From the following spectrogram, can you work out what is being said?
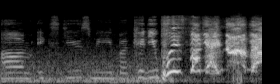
Um, excuse me, but could you please fucking move it?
